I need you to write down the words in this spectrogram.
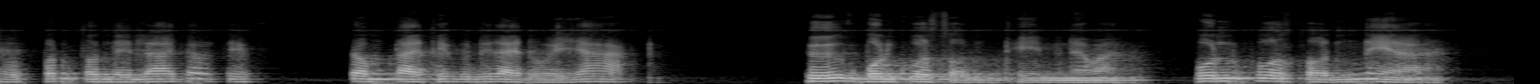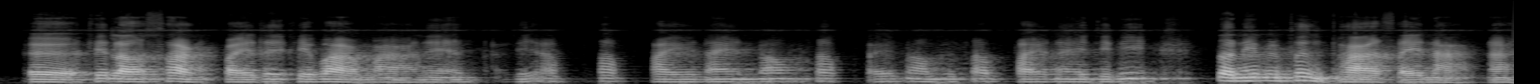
ฝึกพ้นตนได้แล้วเจ้าที่จำได้ที่พึ่งที่ได้โดยยาก คือบุญกุศลทีนนะว่าบุญกุศลเนี่ย เออ ที่เราสร้างไปได้ที่ว่ามาเนี่ยอันนี้ทรัพย์ภายในน้อมทรัพย์ไปน้อมทรัพย์ภายในทีนี้ตัวนี้เป็นพึ่งพาสายหนานะ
